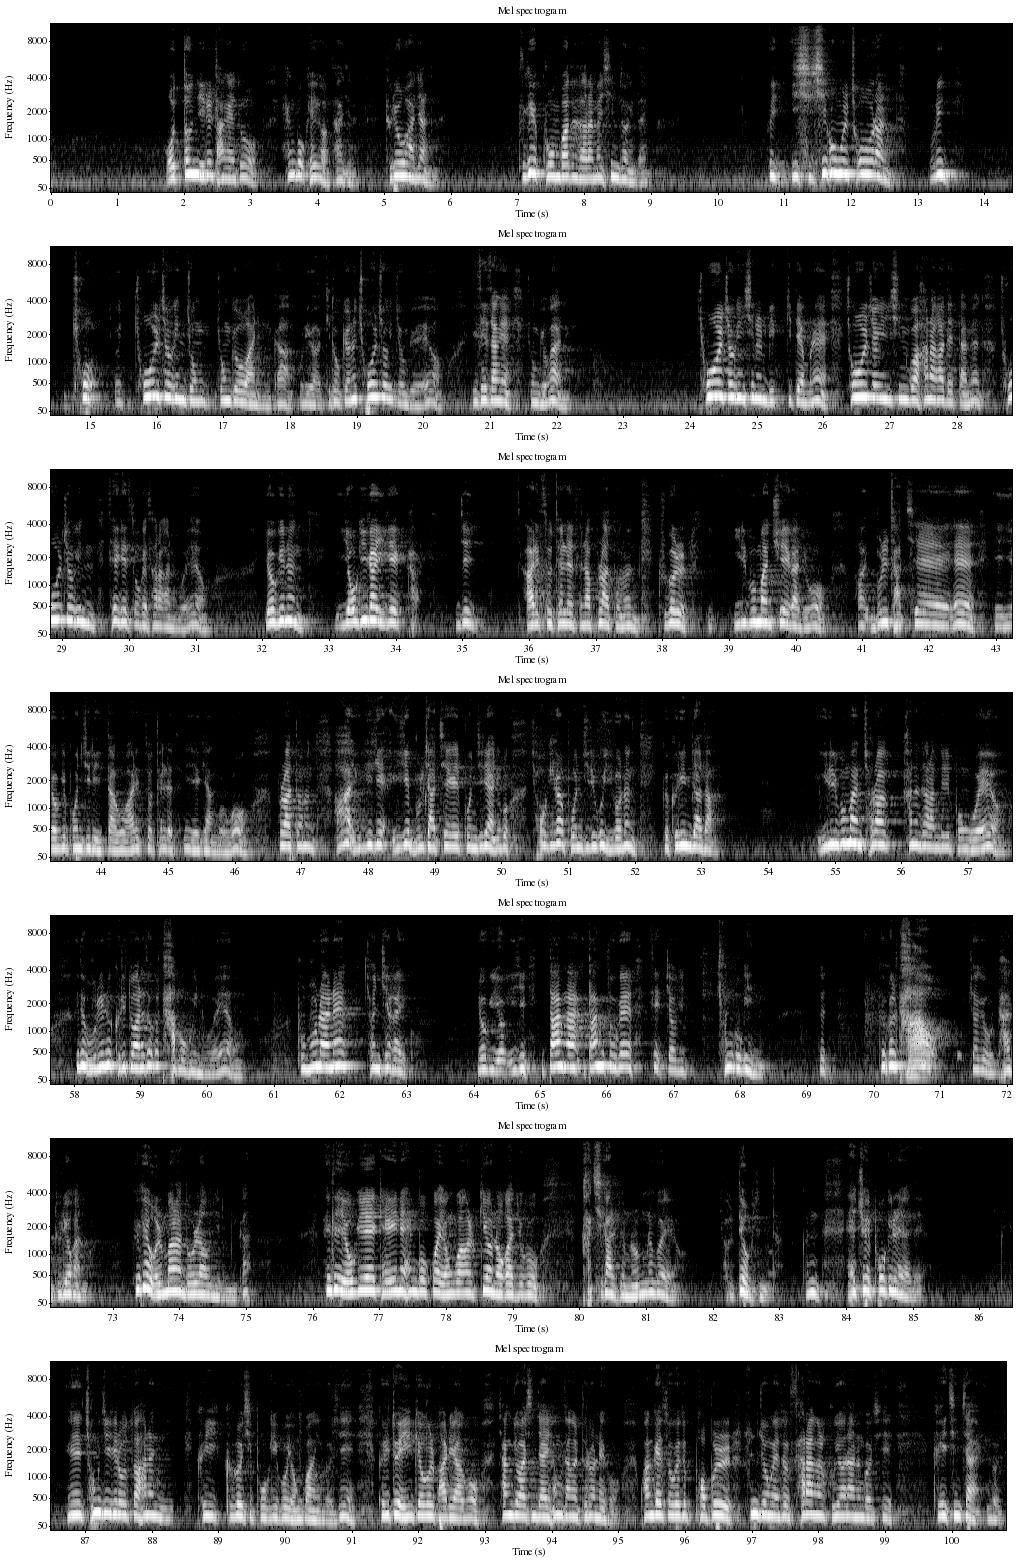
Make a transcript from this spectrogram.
어떤 일을 당해도 행복해요, 사실은. 두려워하지 않는다. 그게 구원받은 사람의 심성이다. 이 시공을 초월한, 우리 초, 그 초월적인 종, 종교 아닙니까? 우리가 기독교는 초월적인 종교예요. 이 세상의 종교가 아니에요. 초월적인 신을 믿기 때문에 초월적인 신과 하나가 됐다면 초월적인 세계 속에 살아가는 거예요. 여기는 여기가 이게 이제 아리스토텔레스나 플라톤은 그걸 일부만 취해 가지고 아, 물 자체에 여기 본질이 있다고 아리스토텔레스는 얘기한 거고 플라톤은 아 이게 이게 물 자체의 본질이 아니고 저기가 본질이고 이거는 그 그림자다. 일부만 철학하는 사람들이 본 거예요. 근데 우리는 그리스도 안에서 그걸 다 보고 있는 거예요. 부분 안에 전체가 있고 여기 여기 이제 땅 땅 속에 저기 천국이 있는 거. 그걸 다 저기 다 누려가는 거. 그게 얼마나 놀라운 일입니까? 근데 여기에 개인의 행복과 영광을 끼워 넣어 가지고 같이 갈 수는 없는 거예요. 절대 없습니다. 그건 애초에 포기를 해야 돼요. 예, 청지기로서 하는 그 그것이 복이고 영광인 것이 그리스도의 인격을 발휘하고 창조하신 자의 형상을 드러내고 관계 속에서 법을 순종해서 사랑을 구현하는 것이 그게 진짜인 거죠.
